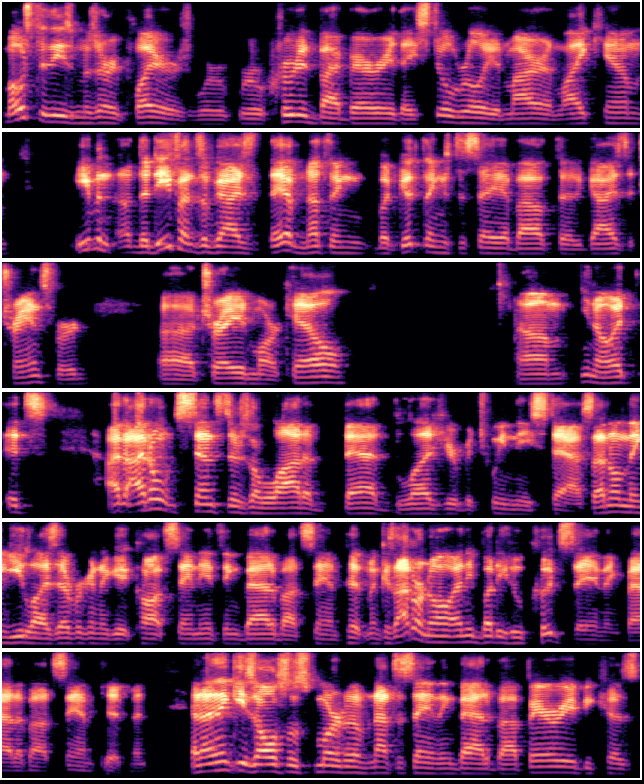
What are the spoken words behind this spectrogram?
most of these Missouri players were, were recruited by Barry. They still really admire and like him even the defensive guys, they have nothing but good things to say about the guys that transferred, uh, Trey and Markell. Um, you know, it, it's I, I, don't sense there's a lot of bad blood here between these staffs. I don't think Eli's ever going to get caught saying anything bad about Sam Pittman because I don't know anybody who could say anything bad about Sam Pittman. And I think he's also smart enough not to say anything bad about Barry because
